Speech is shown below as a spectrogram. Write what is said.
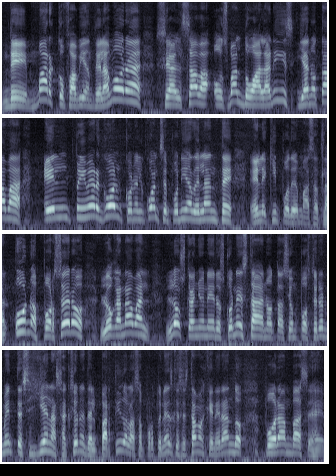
de Marco Fabián de la Mora, se alzaba Osvaldo Alanís y anotaba el primer gol con el cual se ponía adelante el equipo de Mazatlán. Uno por cero lo ganaban los cañoneros. Con esta anotación posteriormente seguían las acciones del partido, las oportunidades que se estaban generando por ambas eh,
